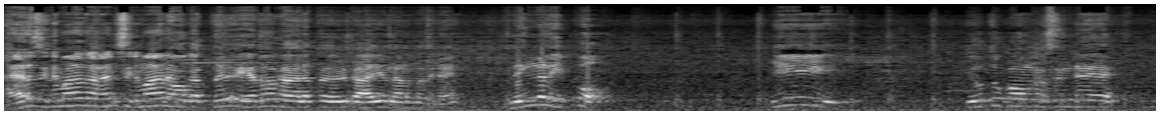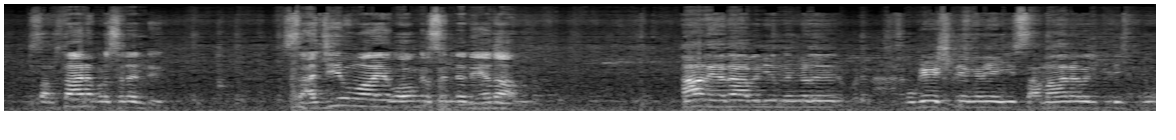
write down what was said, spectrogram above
അയാൾ സിനിമാ സിനിമാ ലോകത്ത് ഏതോ കാലത്ത് ഒരു കാര്യം നടന്നതിനെ നിങ്ങൾ ഇപ്പോ ഈ യൂത്ത് കോൺഗ്രസിന്റെ സംസ്ഥാന പ്രസിഡന്റ് സജീവമായ കോൺഗ്രസിന്റെ നേതാവ്. ആ നേതാവിനെയും നിങ്ങൾ മുകേഷിനെ എങ്ങനെ ഈ സമാനവൽക്കരിക്കുന്നു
